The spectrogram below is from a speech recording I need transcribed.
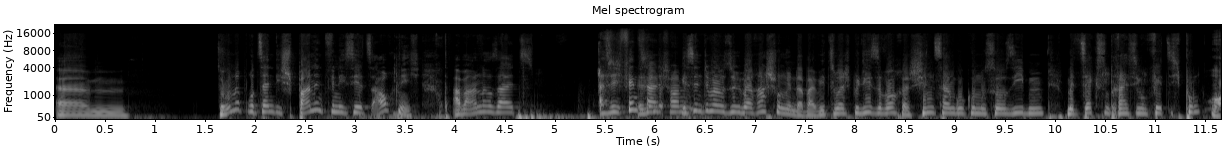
ähm, so hundertprozentig spannend finde ich sie jetzt auch nicht. Aber andererseits, Also ich finde es halt sind, schon. es sind immer so Überraschungen dabei, wie zum Beispiel diese Woche Shin Sangoku Musou 7 mit 36 und 40 Punkten. Oh,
